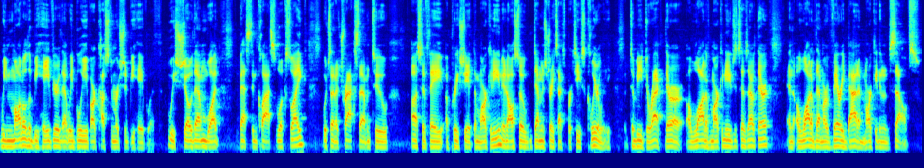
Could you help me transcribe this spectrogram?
we model the behavior that we believe our customers should behave with. We show them what best in class looks like, which then attracts them to us if they appreciate the marketing. It also demonstrates expertise clearly. To be direct, there are a lot of marketing agencies out there, and a lot of them are very bad at marketing themselves,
